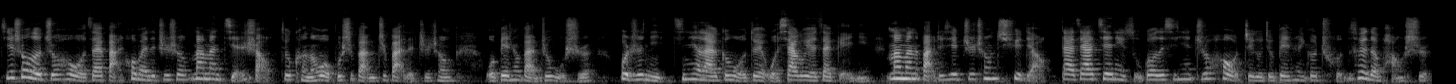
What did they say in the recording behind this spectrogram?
接受了之后，我再把后面的支撑慢慢减少，就可能我不是百分之百的支撑，我变成百分之五十，或者是你今天来跟我对，我下个月再给你，慢慢的把这些支撑去掉，大家建立足够的信心之后，这个就变成一个纯粹的旁氏。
